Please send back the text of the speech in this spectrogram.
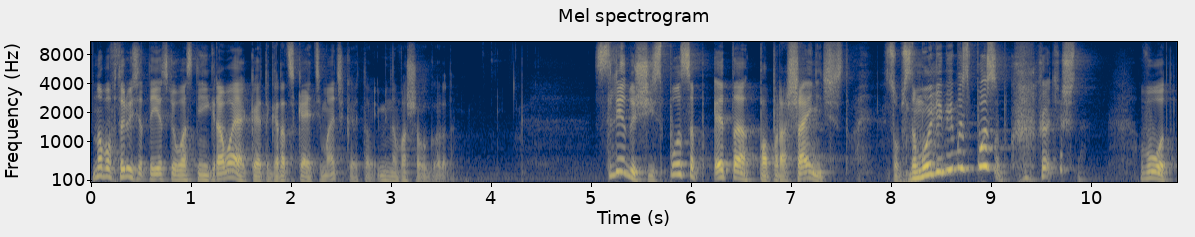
Но, повторюсь, это если у вас не игровая, а какая-то городская тематика, это именно вашего города. Следующий способ это попрошайничество. Собственно, мой любимый способ, конечно. Вот.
